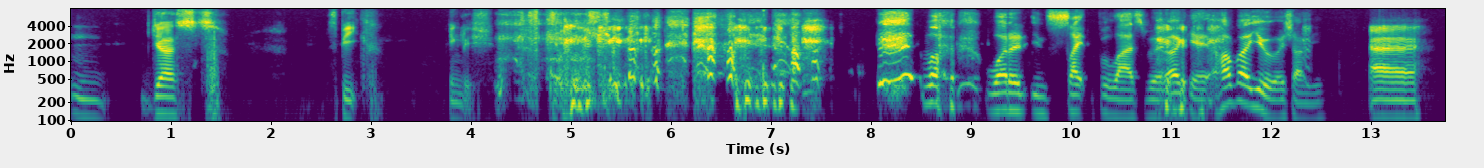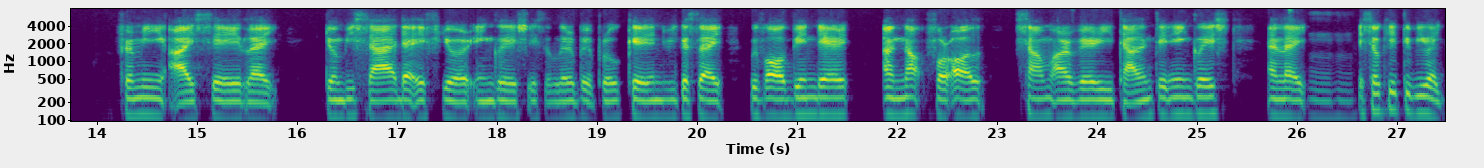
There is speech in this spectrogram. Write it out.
Mm, Just speak English. what what an insightful last word. Okay, how about you, Ashami? uh, for me, I say like, don't be sad that if your English is a little bit broken because like we've all been there, and not for all. Some are very talented in English, and like Mm-hmm. it's okay to be like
